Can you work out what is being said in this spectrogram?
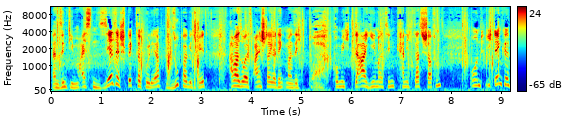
dann sind die meisten sehr, sehr spektakulär, super gedreht. Aber so als Einsteiger denkt man sich, boah, komme ich da jemals hin? Kann ich das schaffen? Und ich denke,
